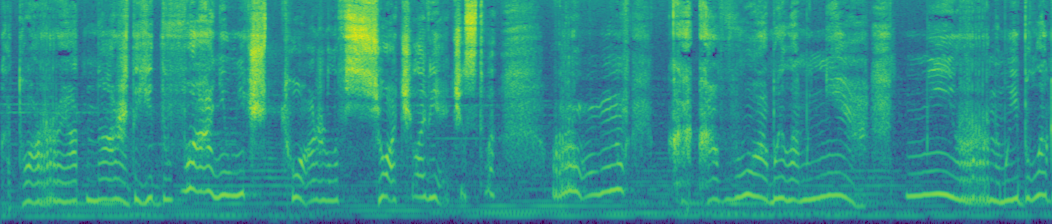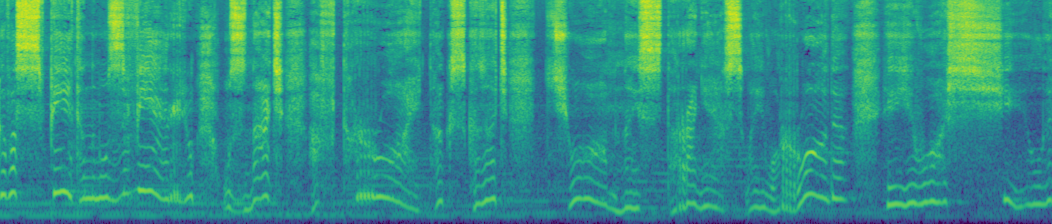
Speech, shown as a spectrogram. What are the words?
которая однажды едва не уничтожила все человечество. Каково было мне, мирному и благовоспитанному зверю, узнать о второй, так сказать, темной стороне своего рода и его силы.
